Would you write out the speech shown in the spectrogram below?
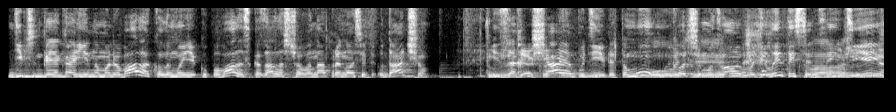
Дівчинка, яка її намалювала, коли ми її купували, сказала, що вона приносить удачу і захищає будівлі. Тому ми хочемо з вами поділитися Клас. цією.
